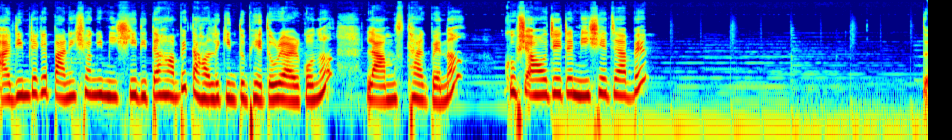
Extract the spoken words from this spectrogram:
আর ডিমটাকে পানির সঙ্গে মিশিয়ে দিতে হবে, তাহলে কিন্তু ভেতরে আর কোনো লামস থাকবে না। খুব সহজে এটা মিশে যাবে। তো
